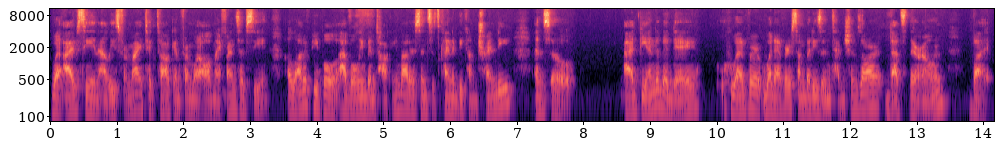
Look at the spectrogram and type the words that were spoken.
what I've seen, at least from my TikTok and from what all my friends have seen, a lot of people have only been talking about it since it's kind of become trendy. And so at the end of the day, whoever, whatever somebody's intentions are, that's their own. But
